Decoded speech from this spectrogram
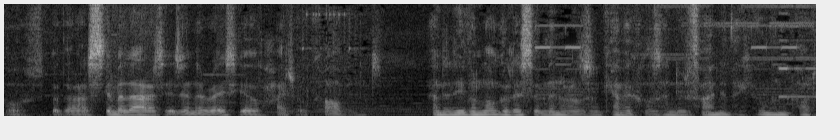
course, but there are similarities in the ratio of hydrocarbons and an even longer list of minerals and chemicals than you'd find in the human body.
